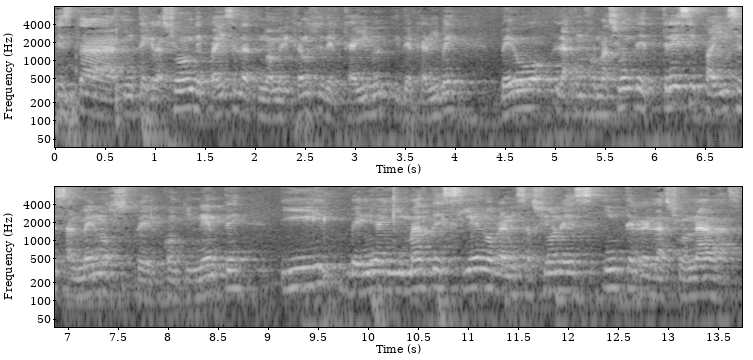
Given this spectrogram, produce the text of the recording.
esta integración de países latinoamericanos y del, Caribe, y del Caribe, veo la conformación de 13 países al menos del continente y venía allí más de 100 organizaciones interrelacionadas.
